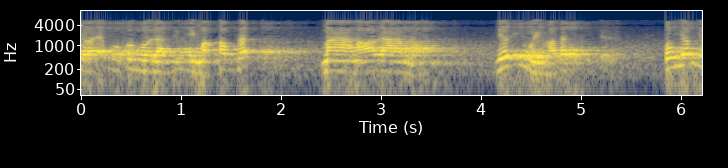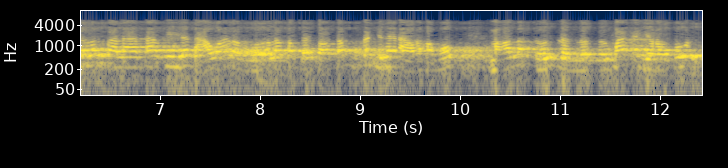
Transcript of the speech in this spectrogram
giờ ép buộc con người làm những gì mà không thích. Mà họ làm với cái nguyện họ thích cũng giống như Allah la, sau khi đã tạo hóa là người nó không thể còn sống một cách như thế nào nó mà muốn. Mà Allah cử lần lượt cử bác các giờ đầu tôi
